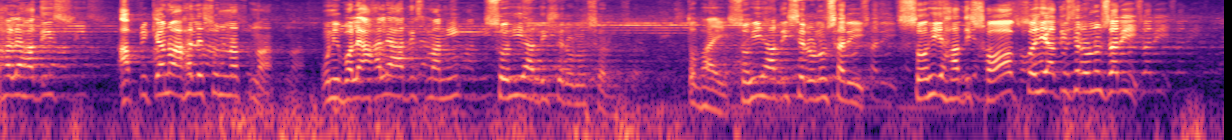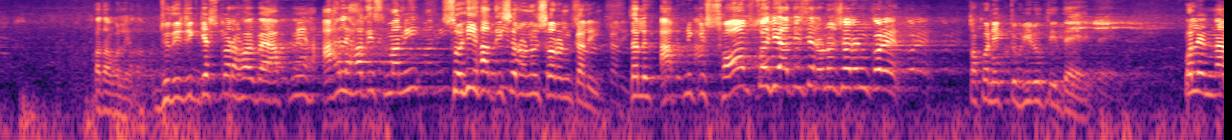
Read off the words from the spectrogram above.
আহলে হাদিস? আপনি কেন আহলে সুন্নাত না? উনি বলে, আহলে হাদিস মানি সহি হাদিসের অনুসরণ তো ভাই, সহি হাদিসের অনুসারী, সহি হাদিস, সব সহি হাদিসের অনুসারী। কথা বলেন। যদি জিজ্ঞেস করা হয়, ভাই, আপনি আহলে হাদিস মানি সহি হাদিসের অনুসরণকারী? তাহলে আপনি কি সব সহি হাদিসের অনুসরণ করেন? তখন একটু বিরতি দেয়। বলেন, না,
